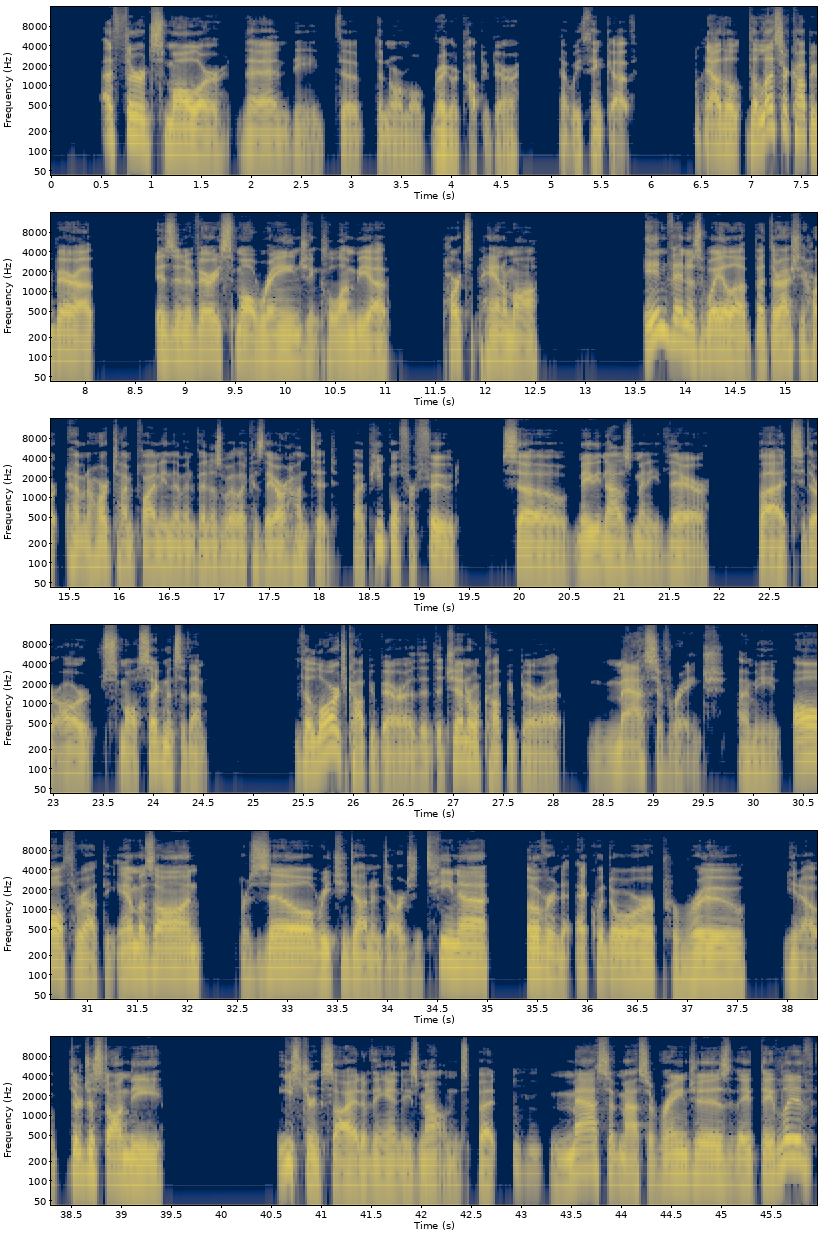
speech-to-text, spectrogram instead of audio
a third smaller than the the, the normal regular capybara that we think of. Okay. Now, the the lesser capybara is in a very small range in Colombia, parts of Panama, in Venezuela, but they're actually hard, having a hard time finding them in Venezuela because they are hunted by people for food. So maybe not as many there, but there are small segments of them. The large capybara, the, the general capybara, massive range. I mean, all throughout the Amazon, Brazil, reaching down into Argentina, over into Ecuador, Peru. You know, they're just on the eastern side of the Andes Mountains, but Mhm. massive, massive ranges. They they live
